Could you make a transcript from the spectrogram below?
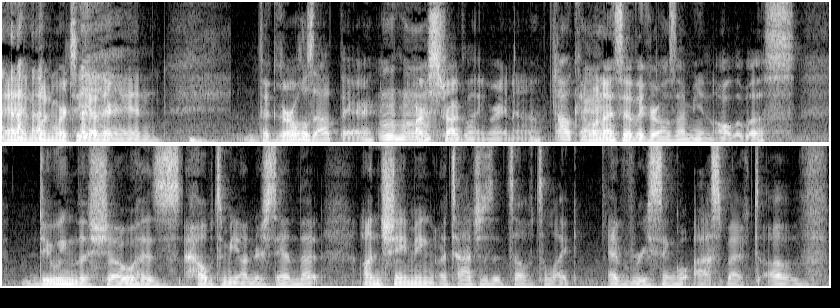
and when we're together and the girls out there Mhm. are struggling right now. Okay. And when I say the girls, I mean all of us. Doing the show has helped me understand that unshaming attaches itself to like every single aspect of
